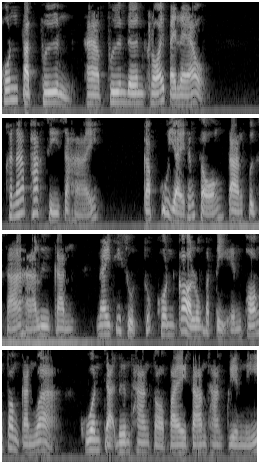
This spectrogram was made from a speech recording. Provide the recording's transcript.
คนตัดฟืน หาฟืนเดินคล้อยไปแล้ว คณะพักสีสหาย กับผู้ใหญ่ทั้งสองต่างปรึกษาหารือกัน ในที่สุดทุกคนก็ลงมติเห็นพ้องต้องกันว่า ควรจะเดินทางต่อไปตามทางเกวียนนี้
